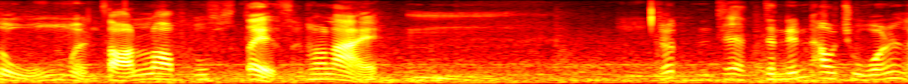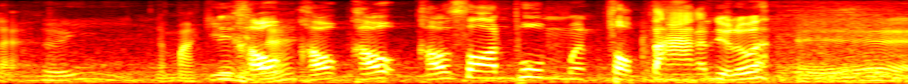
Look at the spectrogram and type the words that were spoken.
สูงเหมือนตอนรอบกรุ๊ปสเตจสักเท่าไหร่อืมก็จะจะเน้นเอาชัวร์นั่นแหละเฮ้ยแต่มากี้นี่เขาห็นนะเขาเขาเขาซ่อนพุ่มเหมันสบตากันอยู่หรือเปล่าเออ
